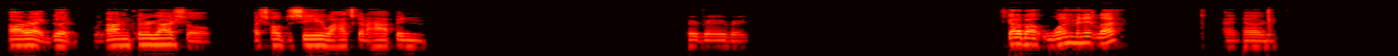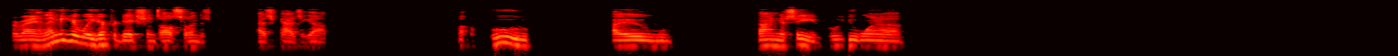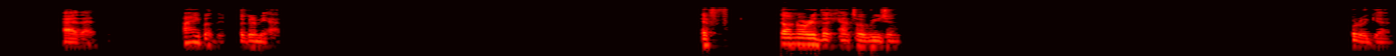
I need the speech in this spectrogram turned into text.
All right, good. We're loud and clear, guys. So let's hope to see what's gonna happen. Very, very, very. It's got about one minute left, and um, all right. Let me hear what your predictions also in the as catching up. Who are you trying to see? Who you wanna? add that? I but they're gonna be added. If done already the Kanto region, to again.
